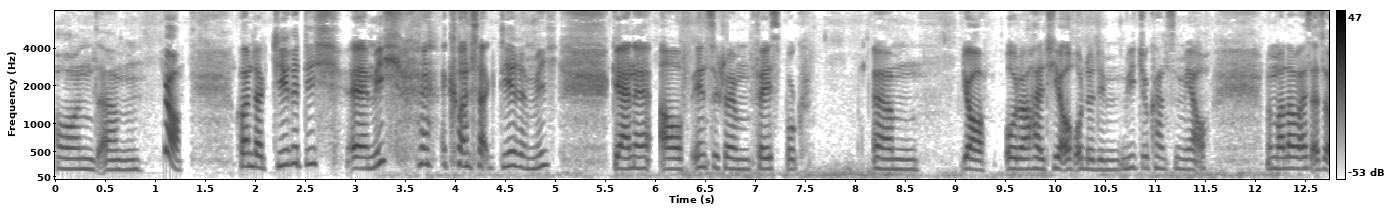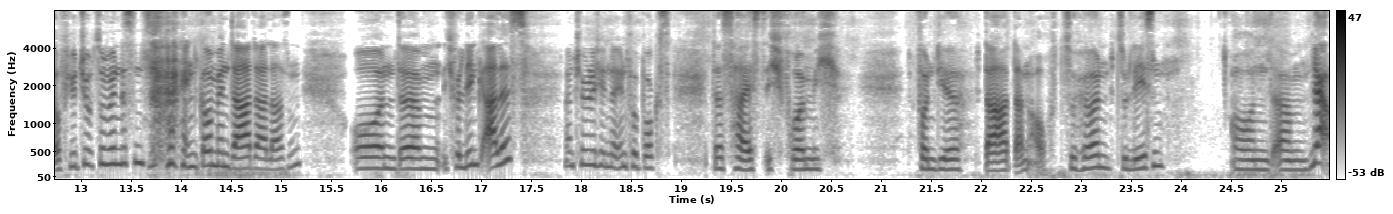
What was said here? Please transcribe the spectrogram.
Und ähm, ja, kontaktiere dich, äh, mich, kontaktiere mich gerne auf Instagram, Facebook, ähm, ja, oder halt hier auch unter dem Video kannst du mir auch normalerweise, also auf YouTube zumindest, einen Kommentar da lassen. Und ähm, ich verlinke alles natürlich in der Infobox. Das heißt, ich freue mich von dir da dann auch zu hören, zu lesen. Und ähm, ja,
